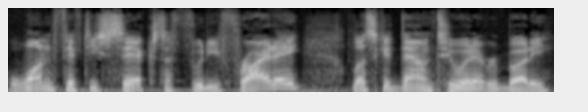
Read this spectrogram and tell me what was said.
156 of Foodie Friday. Let's get down to it, everybody.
